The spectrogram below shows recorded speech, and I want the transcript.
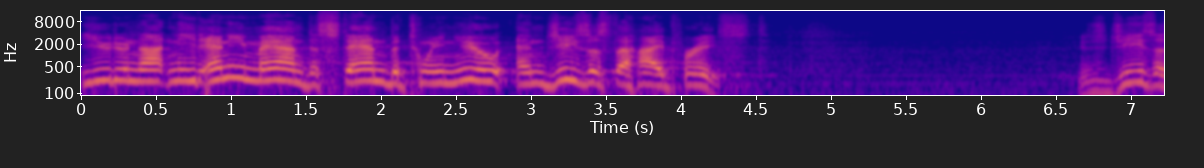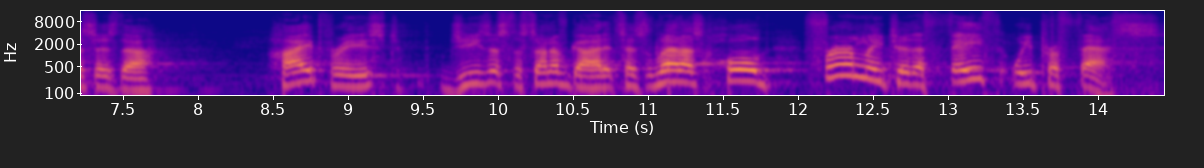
You do not need any man to stand between you and Jesus, the high priest. Because Jesus is the high priest, Jesus, the Son of God. It says, Let us hold firmly to the faith we profess.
